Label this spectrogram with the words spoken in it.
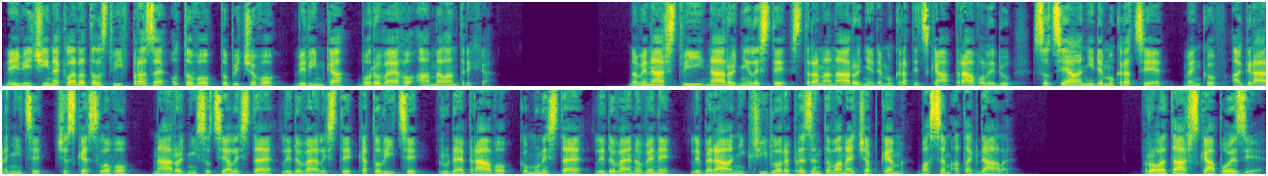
Největší nakladatelství v Praze Otovo, Topičovo, Vilímka, Borového a Melantricha. Novinářství, Národní listy, Strana národně demokratická, Právo lidu, Sociální demokracie, Venkov, Agrárníci, České slovo, Národní socialisté, Lidové listy, Katolíci, Rudé právo, Komunisté, Lidové noviny, Liberální křídlo reprezentované Čapkem, Basem a tak dále. Proletářská poezie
